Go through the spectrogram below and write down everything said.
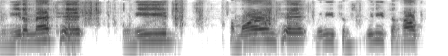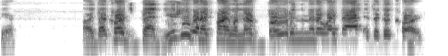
We need a Mets hit. We need a Marlins hit. We need some we need some help here. Alright, that card's bent. Usually when I find when they're bowed in the middle like that, it's a good card.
